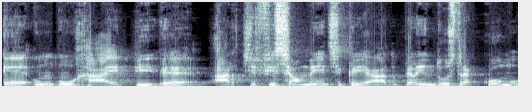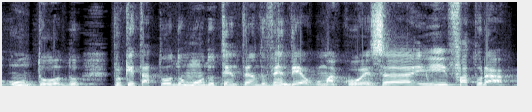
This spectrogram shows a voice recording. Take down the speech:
é, um, um, hype é, artificialmente criado pela indústria como um todo, porque está todo mundo tentando vender alguma coisa e faturar.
